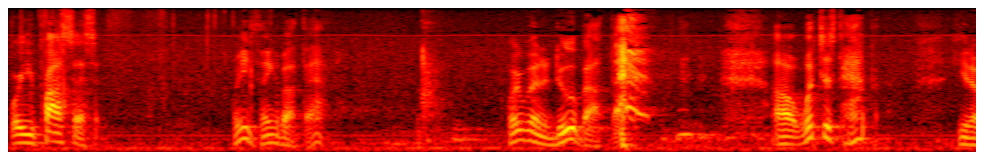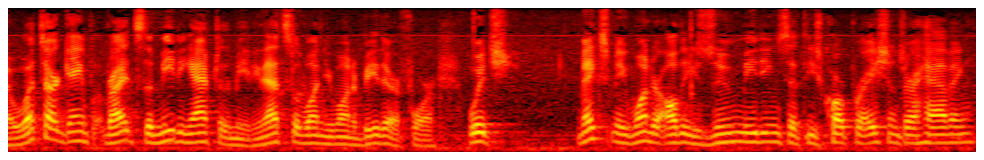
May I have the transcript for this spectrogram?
where you process it. What do you think about that? What are we going to do about that? uh, what just happened? You know, what's our game? Right? It's the meeting after the meeting. That's the one you want to be there for, which makes me wonder all these Zoom meetings that these corporations are having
